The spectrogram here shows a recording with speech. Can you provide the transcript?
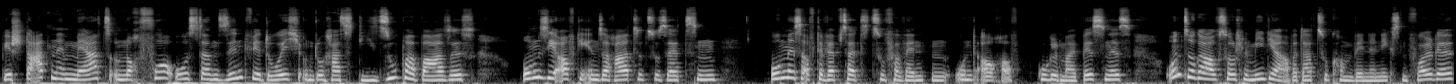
Wir starten im März und noch vor Ostern sind wir durch und du hast die super Basis, um sie auf die Inserate zu setzen, um es auf der Webseite zu verwenden und auch auf Google My Business und sogar auf Social Media, aber dazu kommen wir in der nächsten Folge.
